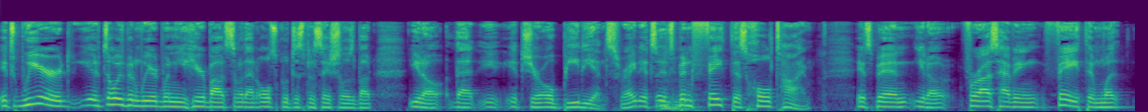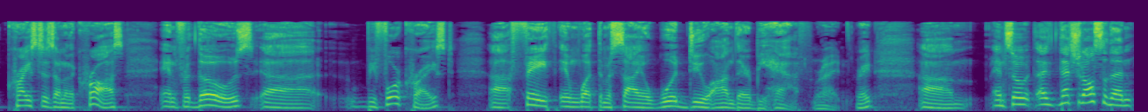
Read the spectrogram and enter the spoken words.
it's weird. It's always been weird when you hear about some of that old school dispensationalism about you know that it's your obedience, right? It's it's been faith this whole time. It's been you know for us having faith in what Christ has done on the cross, and for those. uh before Christ, uh, faith in what the Messiah would do on their behalf Right. right? Um, and so uh, that should also then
